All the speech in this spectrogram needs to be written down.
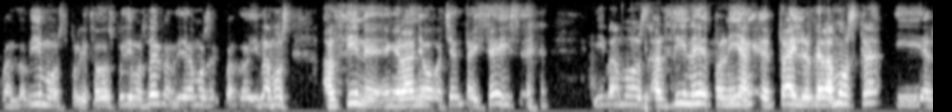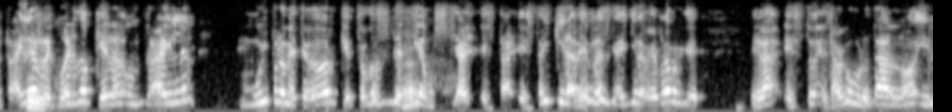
cuando vimos, porque todos pudimos ver cuando íbamos, cuando íbamos al cine en el año 86, íbamos al cine, ponían el tráiler de La Mosca y el tráiler recuerdo que era un tráiler muy prometedor que todos ah. decíamos, esta hay que ir a verla, es que hay que ir a verla porque era, esto es algo brutal, ¿no? Y,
